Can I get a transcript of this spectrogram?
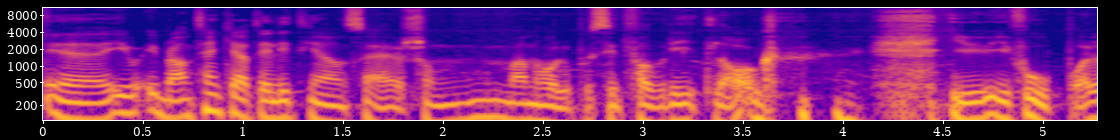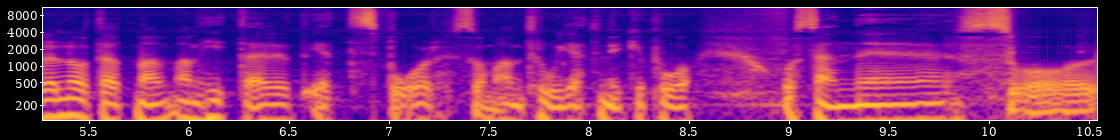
Eh, ibland tänker jag att det är lite grann så här som man håller på sitt favoritlag i, i fotboll eller något, att man, man hittar ett, ett, spår som man tror jättemycket på och sen eh, så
